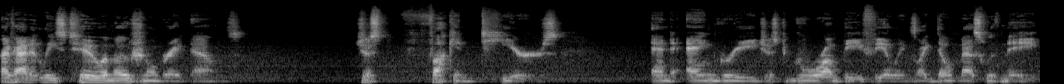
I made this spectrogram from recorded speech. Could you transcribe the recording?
I've had at least two emotional breakdowns. Just fucking tears and angry, just grumpy feelings like don't mess with me.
